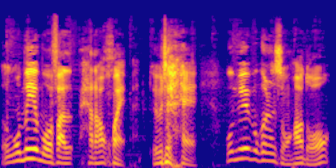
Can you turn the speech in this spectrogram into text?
我们也没法喊他还，对不对？我们也不可能送好多，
